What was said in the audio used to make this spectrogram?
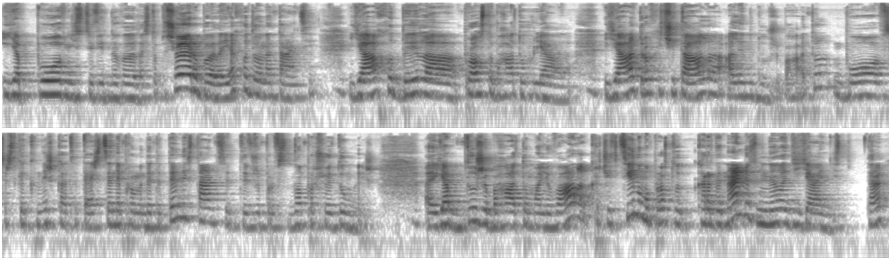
і я повністю відновилась. Тобто, що я робила? Я ходила на танці, я ходила, просто багато гуляла. Я трохи читала, але не дуже багато, бо все ж таки книжка це теж це не про медитативний стан, це ти вже про все одно про щось думаєш. Я дуже багато малювала. Коротше, в цілому просто кардинально змінила діяльність. Так?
